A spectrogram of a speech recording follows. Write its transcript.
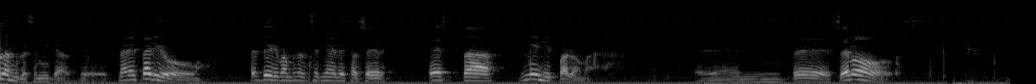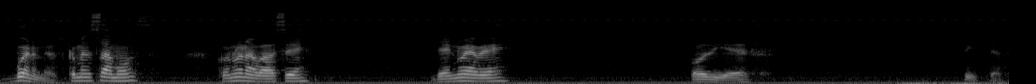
Hola amigos y amigas de Planetario. El de hoy vamos a enseñarles a hacer esta mini paloma. Empecemos. Bueno amigos, comenzamos con una base de 9 o 10 fichas.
